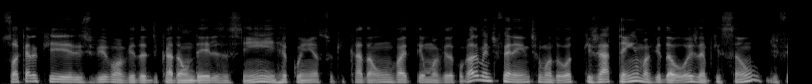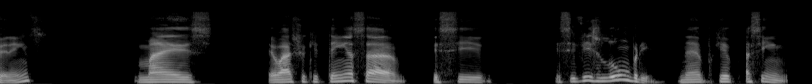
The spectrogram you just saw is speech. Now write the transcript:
só quero que eles vivam a vida de cada um deles assim, e reconheço que cada um vai ter uma vida completamente diferente uma do outro, que já tem uma vida hoje, né? Porque são diferentes, mas eu acho que tem essa, esse, esse vislumbre, né? Porque, assim,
